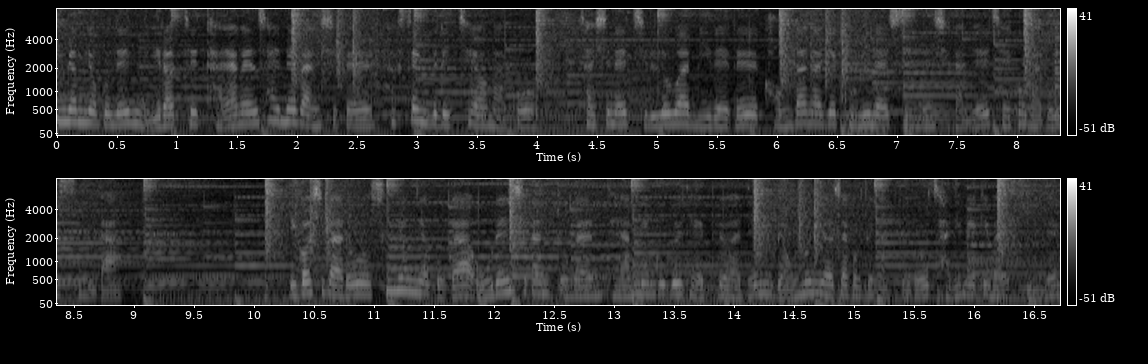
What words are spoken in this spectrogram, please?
숙명여고는 이렇듯 다양한 삶의 방식을 학생들이 체험하고 자신의 진로와 미래를 건강하게 고민할 수 있는 시간을 제공하고 있습니다. 이것이 바로 숙명여고가 오랜 시간 동안 대한민국을 대표하는 명문 여자고등학교로 자리매김할 수 있는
